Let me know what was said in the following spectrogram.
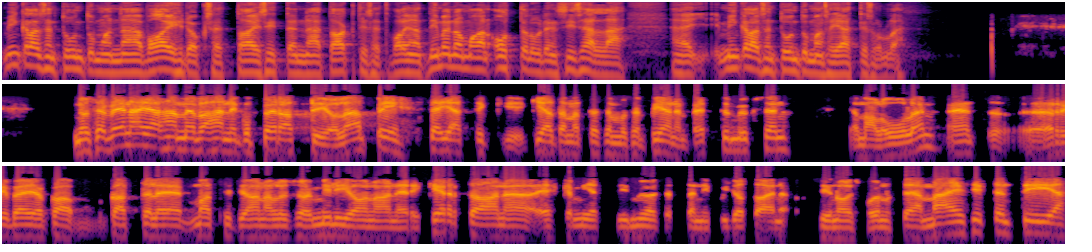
minkälaisen tuntuman nämä vaihdokset tai sitten nämä taktiset valinnat nimenomaan otteluiden sisällä, minkälaisen tuntuman se jätti sulle? No se Venäjähän me vähän niin kuin perattiin jo läpi. Se jätti kieltämättä semmoisen pienen pettymyksen. Ja mä luulen, että Rive, joka kattelee matsit ja analysoi miljoonaan eri kertaan, ehkä miettii myös, että niin kuin jotain siinä olisi voinut tehdä. Mä en sitten tiedä,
